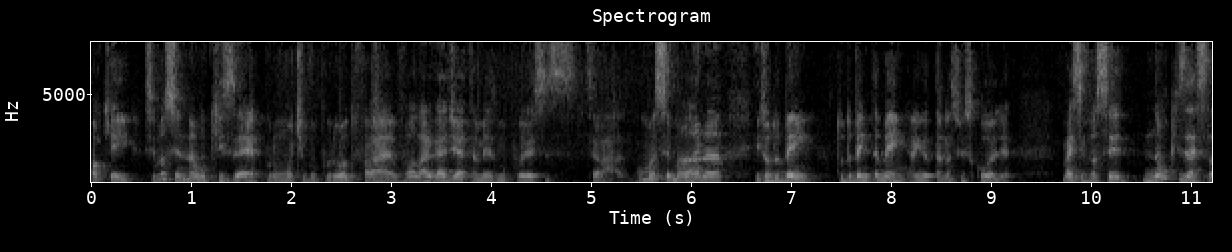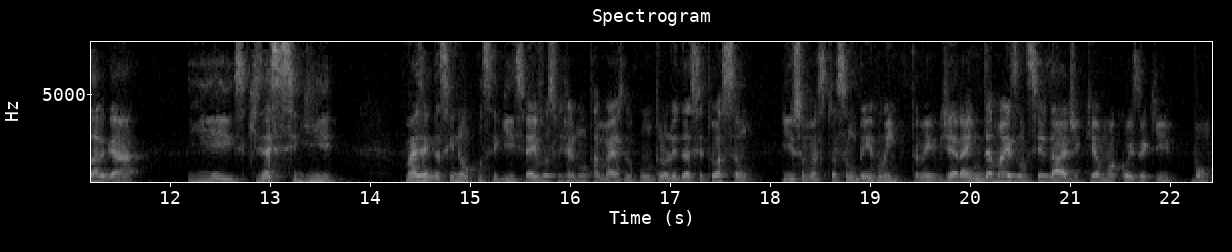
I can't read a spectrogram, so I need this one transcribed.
ok. Se você não quiser, por um motivo ou por outro, falar, ah, eu vou largar a dieta mesmo por esses, sei lá, uma semana e tudo bem. Tudo bem também, ainda está na sua escolha. Mas se você não quisesse largar e quisesse seguir, mas ainda assim não conseguisse, aí você já não está mais no controle da situação. E isso é uma situação bem ruim, também gera ainda mais ansiedade, que é uma coisa que, bom,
